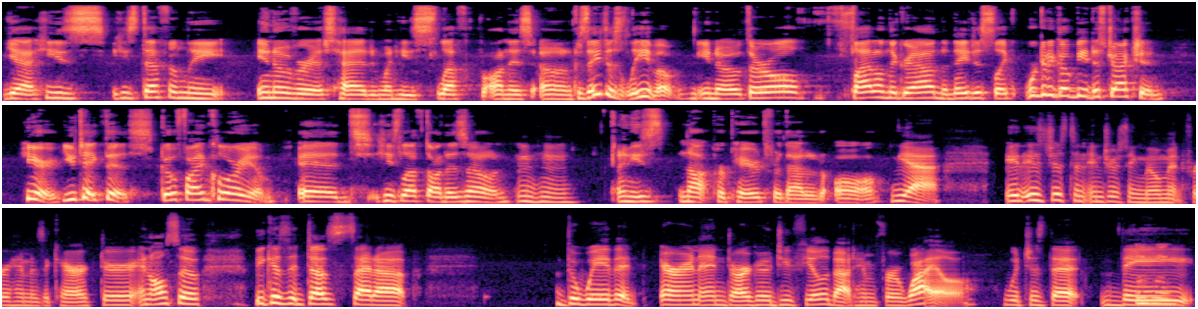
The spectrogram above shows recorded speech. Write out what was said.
Yeah, he's, he's definitely in over his head when he's left on his own because they just leave him. You know, they're all flat on the ground and they just like, we're going to go be a distraction. Here, you take this. Go find Chlorium. And he's left on his own. Mm-hmm. And he's not prepared for that at all. Yeah. It is just an interesting moment for him as a character. And also because it does set up the way that Aeryn and Dargo do feel about him for a while, which is that they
